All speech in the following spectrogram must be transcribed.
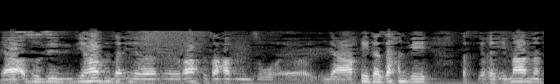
ja, also sie, die haben dann ihre äh, Rafida haben so äh, in der Aqidah Sachen wie, dass ihre Imame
